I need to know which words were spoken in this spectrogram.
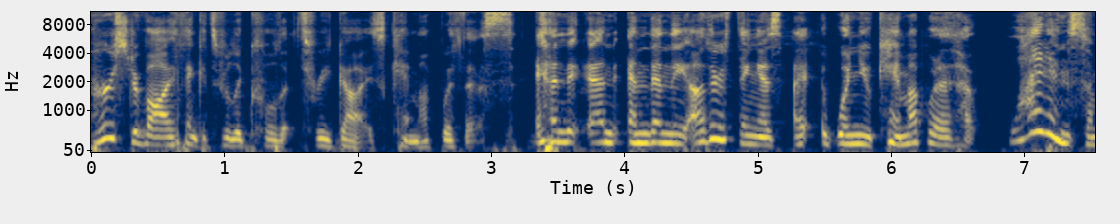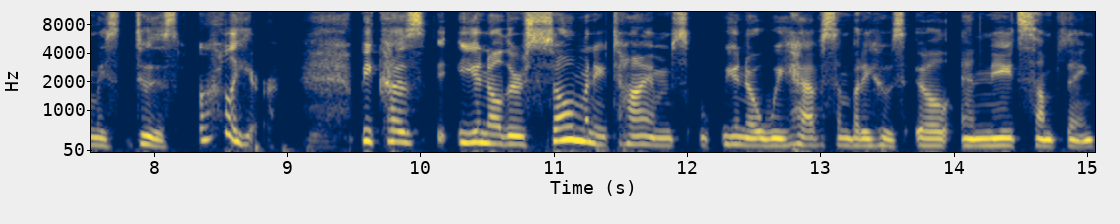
First of all, I think it's really cool that three guys came up with this, and and and then the other thing is, I, when you came up with it, I thought, why didn't somebody do this earlier? Because, you know, there's so many times, you know, we have somebody who's ill and needs something.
